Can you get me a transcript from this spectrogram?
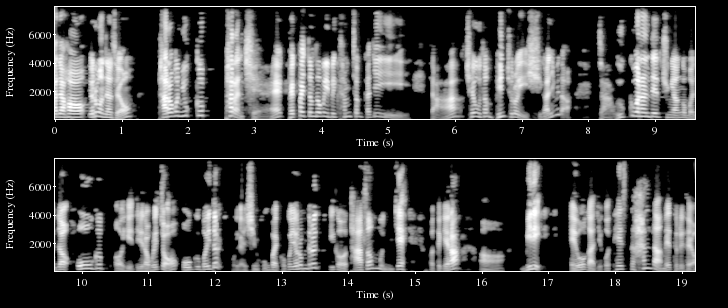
따자하 여러분 안녕하세요. 다락원 6급 파란 책 108점 넘어 203점까지. 자 최우선 빈출어의 시간입니다. 자 6급을 하는데 중요한 건 먼저 5급 어휘들이라고 그랬죠. 5급 어휘들 우리가 열심히 공부할 거고 여러분들은 이거 다섯 문제 어떻게 해라? 어, 미리 외워가지고 테스트 한 다음에 들으세요.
